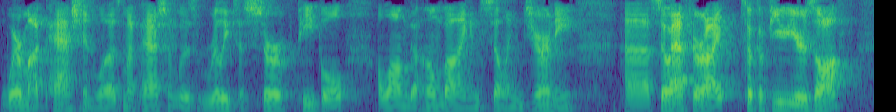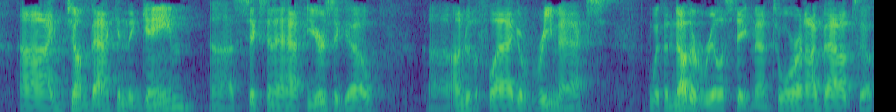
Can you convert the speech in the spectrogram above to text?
where my passion was. My passion was really to serve people along the home buying and selling journey. Uh, so after I took a few years off, uh, I jumped back in the game uh, six and a half years ago uh, under the flag of Remax with another real estate mentor, and I vowed to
